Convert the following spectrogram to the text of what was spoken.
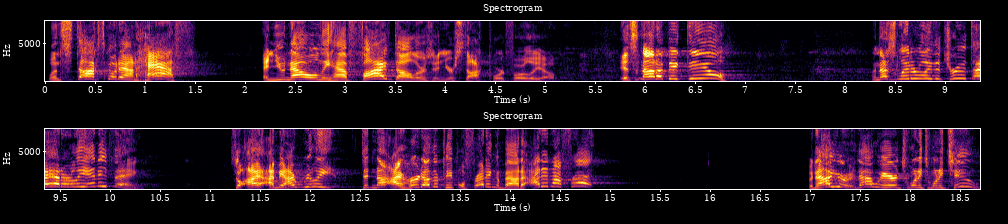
When stocks go down half, and you now only have $5 in your stock portfolio, it's not a big deal. And that's literally the truth. I had hardly anything. So I, I mean, I really did not, I heard other people fretting about it. I did not fret. But now you're now we're here in 2022.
